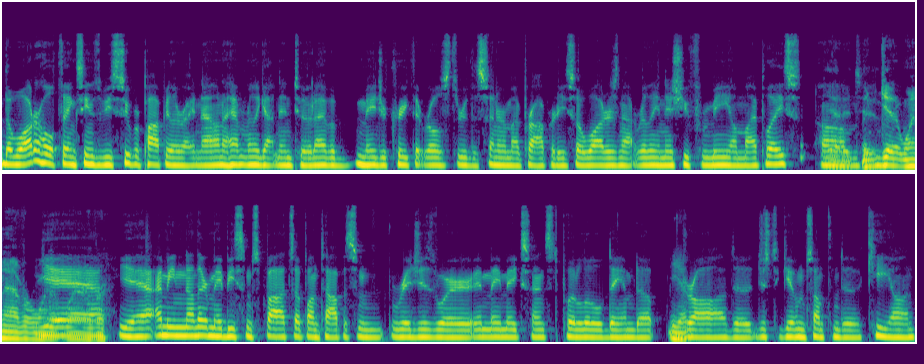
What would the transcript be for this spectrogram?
the water hole thing seems to be super popular right now, and I haven't really gotten into it. I have a major creek that rolls through the center of my property, so water's not really an issue for me on my place. Um, do You get it whenever, whenever yeah, wherever. yeah. I mean, now there may be some spots up on top of some ridges where it may make sense to put a little dammed up Yep. draw to just to give them something to key on.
